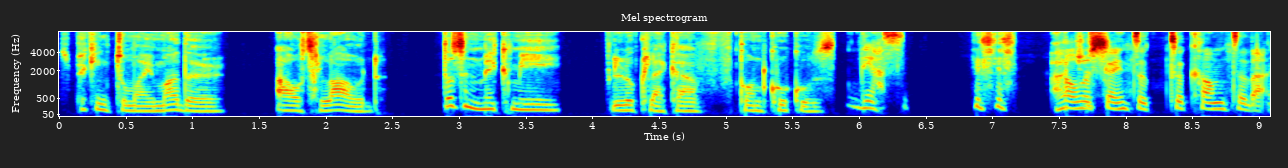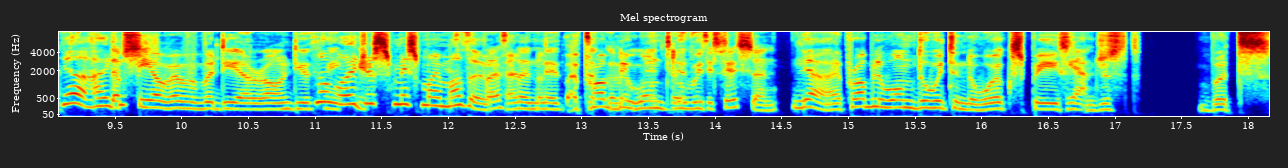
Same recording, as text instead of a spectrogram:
speaking to my mother out loud doesn't make me look like I've gone cuckoos. Yes. I, I, was just, going to, to come to that. yeah, I the just, fear of everybody around you. no, I just miss my mother. And is I probably won't do it. Yeah, I probably won't do it in the workspace Yeah. and just, but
